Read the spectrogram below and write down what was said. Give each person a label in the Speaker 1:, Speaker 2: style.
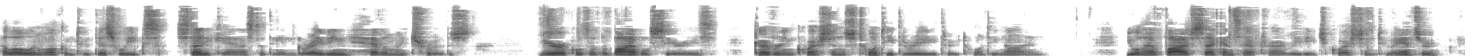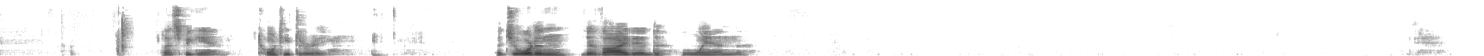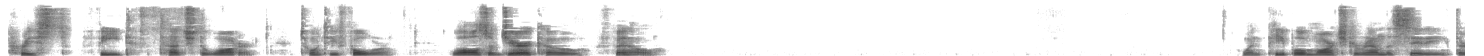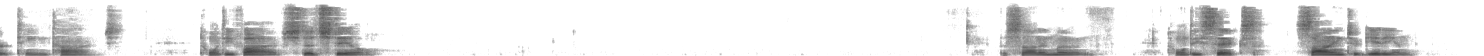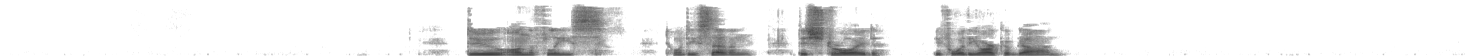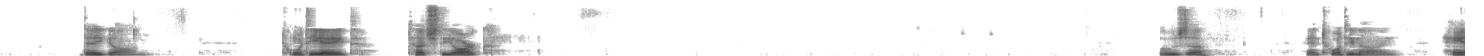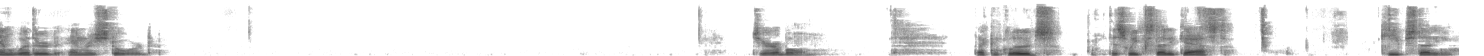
Speaker 1: Hello and welcome to this week's studycast of the Engraving Heavenly Truths Miracles of the Bible series covering questions 23 through 29. You will have five seconds after I read each question to answer. Let's begin. 23. The Jordan divided when? Priest's feet touched the water. 24. Walls of Jericho fell. When people marched around the city 13 times. 25. Stood still. The sun and moon. 26. Sign to Gideon. Dew on the fleece. 27. Destroyed before the ark of God. Dagon. 28. Touch the ark. Uzzah. And 29. Hand withered and restored. Jeroboam. That concludes this week's study cast. Keep studying.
